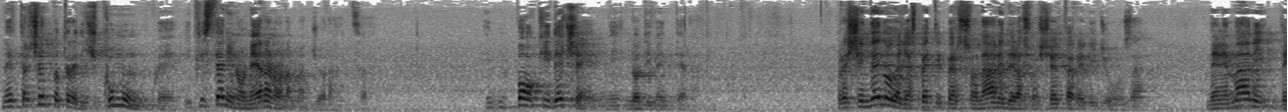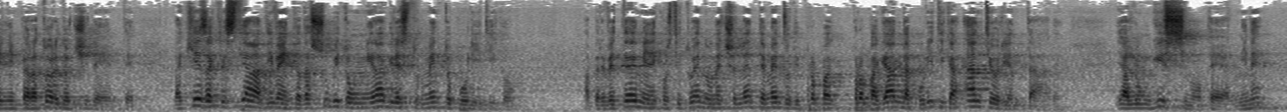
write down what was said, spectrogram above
nel 313 comunque i cristiani non erano la maggioranza, in pochi decenni lo diventeranno. Prescindendo dagli aspetti personali della sua scelta religiosa, nelle mani dell'imperatore d'Occidente, la Chiesa cristiana diventa da subito un mirabile strumento politico, a breve termine costituendo un eccellente mezzo di propaganda politica anti-orientale e a lunghissimo termine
